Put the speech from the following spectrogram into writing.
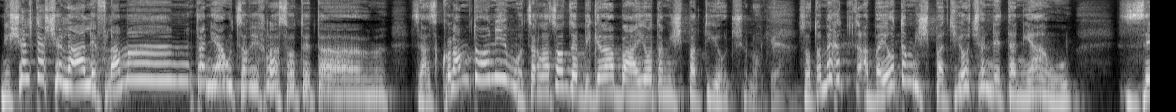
נשאלת השאלה א', למה נתניהו צריך לעשות את ה... זה, אז כולם טוענים, הוא צריך לעשות את זה בגלל הבעיות המשפטיות שלו. כן. זאת אומרת, הבעיות המשפטיות של נתניהו, זה,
